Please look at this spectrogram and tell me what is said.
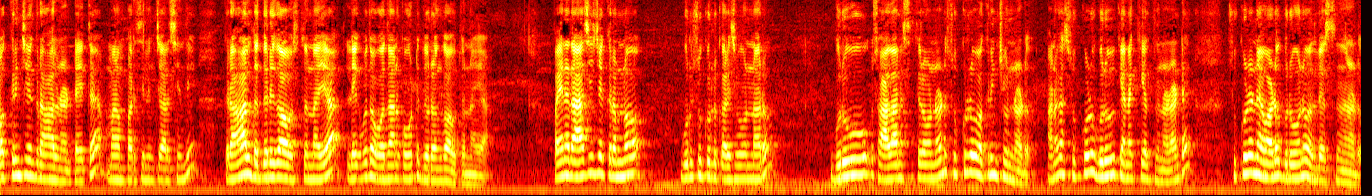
వక్రించిన గ్రహాలు ఉన్నట్టయితే మనం పరిశీలించాల్సింది గ్రహాలు దగ్గరగా వస్తున్నాయా లేకపోతే ఒకదానికొకటి దూరంగా అవుతున్నాయా? పైన రాశి చక్రంలో గురు శుక్రులు కలిసి ఉన్నారు. గురువు సాధారణ స్థితిలో ఉన్నాడు శుక్రుడు వక్రించి ఉన్నాడు. అనగా శుక్రుడు గురువుకి వెనక్కి వెళ్తున్నాడు. అంటే శుక్రుడు అనేవాడు గురువుని వదిలేస్తున్నాడు.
